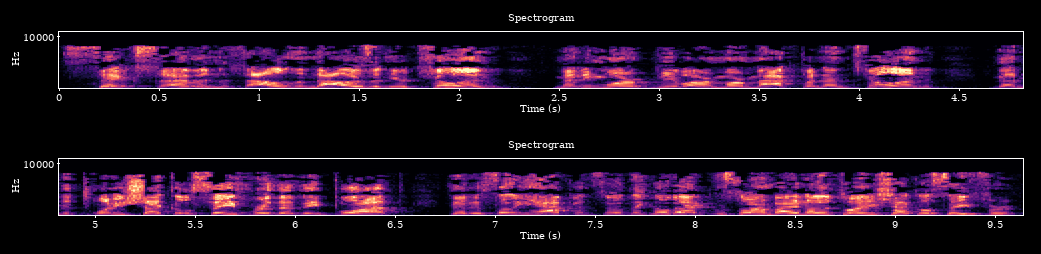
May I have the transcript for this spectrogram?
six, seven, a thousand dollars on your Tefillin, many more people are more makban and tefillin than the 20 shekel safer that they bought, that if something happens to it, they go back to the store and buy another 20 shekel safer.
